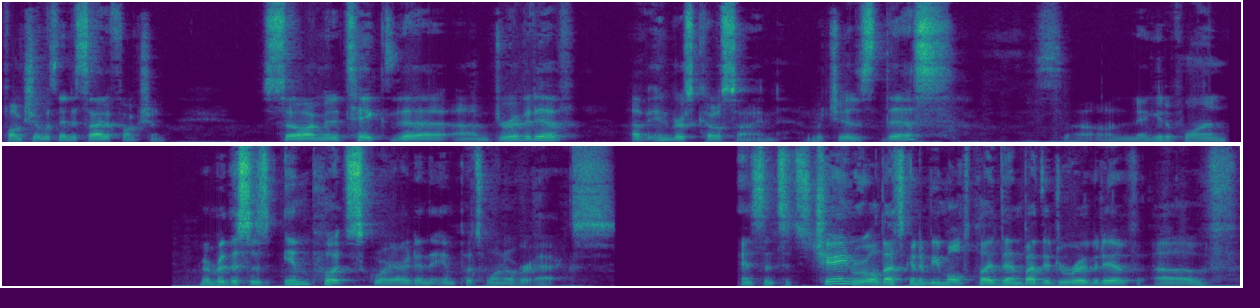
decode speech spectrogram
function within a side of function. So I'm going to take the um, derivative of inverse cosine, which is this. So negative 1. Remember this is input squared, and the input's 1 over x. And since it's chain rule, that's going to be multiplied then by the derivative of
